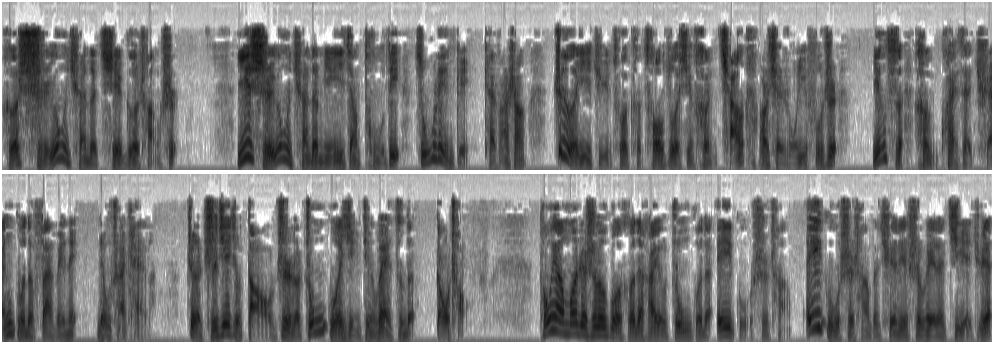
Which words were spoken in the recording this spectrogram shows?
和使用权的切割尝试，以使用权的名义将土地租赁给开发商，这一举措可操作性很强，而且容易复制，因此很快在全国的范围内流传开了。这直接就导致了中国引进外资的高潮。同样摸着石头过河的还有中国的 A 股市场。A 股市场的确立是为了解决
